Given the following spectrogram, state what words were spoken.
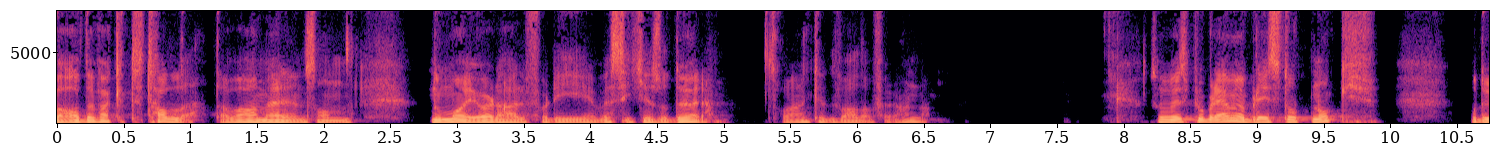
badevekttallet. Det var mer en sånn Nå må jeg gjøre det her, fordi hvis ikke, så dør jeg. Så enkelt var det for han. da. Så hvis problemet blir stort nok, og du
